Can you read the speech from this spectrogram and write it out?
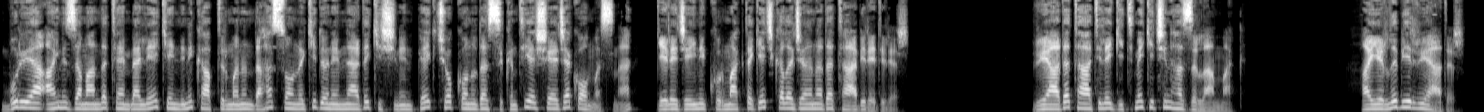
Bu rüya aynı zamanda tembelliğe kendini kaptırmanın daha sonraki dönemlerde kişinin pek çok konuda sıkıntı yaşayacak olmasına, geleceğini kurmakta geç kalacağına da tabir edilir. Rüyada tatile gitmek için hazırlanmak. Hayırlı bir rüyadır.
